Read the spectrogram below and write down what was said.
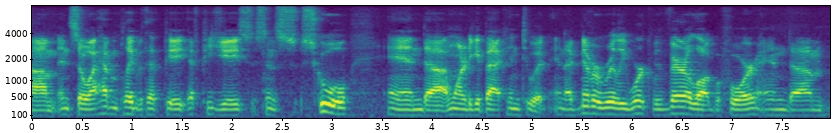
Um, and so I haven't played with FP FPGAs since school, and uh, I wanted to get back into it. And I've never really worked with Verilog before, and um,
